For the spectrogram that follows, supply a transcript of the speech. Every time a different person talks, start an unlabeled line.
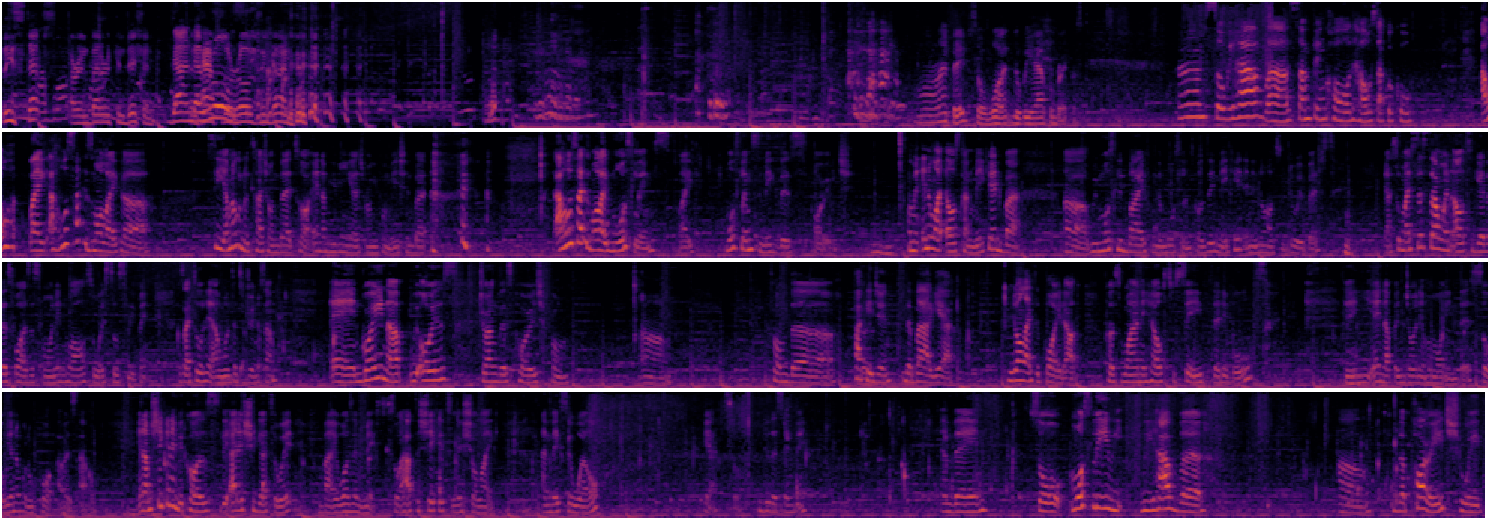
These steps are in better condition
Than
than
the
half
roads.
the roads in Ghana. All right, babe. So what do we have for breakfast?
Um, so we have uh, something called Hausa Coco. Au- like Hausa is more like uh see I'm not going to touch on that so I'll end up giving you guys wrong information but Hausa is more like Muslims like Muslims make this porridge. I mean anyone else can make it but uh, we mostly buy it from the Muslims because they make it and they know how to do it best. Yeah so my sister went out to get this for us this morning while so we're still sleeping because I told her I wanted to drink some. And growing up we always drank this porridge from um, from the packaging the bag yeah. We don't like to pour it out because one it helps to save dirty bowls and you end up enjoying it more in this. So we're not going to pour ours out. And i'm shaking it because they added sugar to it but it wasn't mixed. So i have to shake it to make sure like i mix it well. Yeah so do the same thing. And then so mostly we we have uh, um, the porridge with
